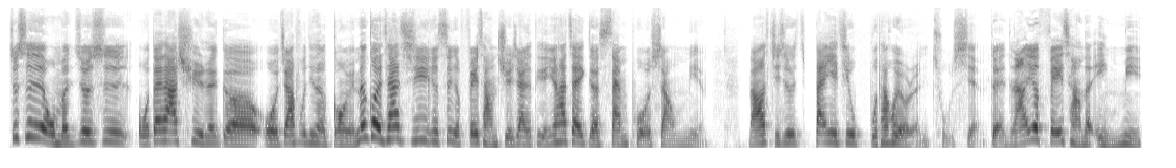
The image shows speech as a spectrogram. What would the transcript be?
就是我们就是我带他去那个我家附近的公园，那公园它其实一个是一个非常绝佳的地点，因为它在一个山坡上面。然后其实半夜几乎不太会有人出现，对，然后又非常的隐秘。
